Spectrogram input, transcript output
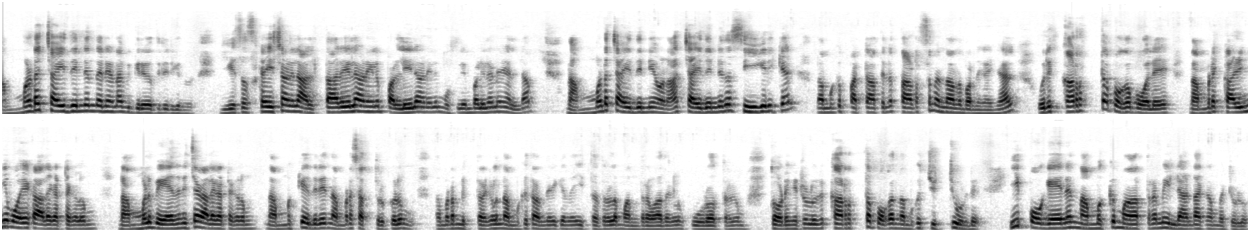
നമ്മുടെ ചൈതന്യം തന്നെയാണ് ആ വിഗ്രഹത്തിലിരിക്കുന്നത്. ജീസസ് ക്രൈസ്റ്റ് ആണെങ്കിലും അൽത്താരയിലാണെങ്കിലും പള്ളിയിലാണെങ്കിലും മുസ്ലിം പള്ളിയിലാണെങ്കിലും എല്ലാം നമ്മുടെ ചൈതന്യമാണ്. ആ ചൈതന്യത സ്വീകരിക്കാൻ നമുക്ക് പറ്റാത്തതിന്റെ തടസ്സം എന്താണെന്ന് പറഞ്ഞു കഴിഞ്ഞാൽ ഒരു കറുത്ത പുക പോലെ നമ്മുടെ കഴിഞ്ഞു പോയ കാലഘട്ടങ്ങളും നമ്മൾ വേദനിച്ച കാലഘട്ടങ്ങളും നമുക്കെതിരെ നമ്മുടെ ശത്രുക്കളും നമ്മുടെ മിത്രങ്ങളും നമുക്ക് തന്നിരിക്കുന്ന ഇത്തരത്തിലുള്ള മന്ത്രവാദങ്ങളും കൂടോത്രങ്ങളും തുടങ്ങിയിട്ടുള്ള ഒരു കറുത്ത പുക നമുക്ക് ചുറ്റുമുണ്ട്. ഈ പുകേനെ നമുക്ക് മാത്രമേ ഇല്ലാണ്ടാക്കാൻ പറ്റുള്ളൂ.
